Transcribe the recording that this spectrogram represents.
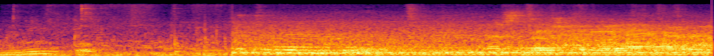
Morning po. Simple na lang.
